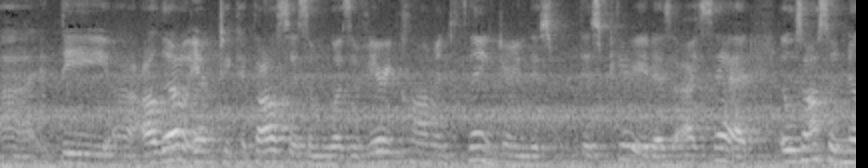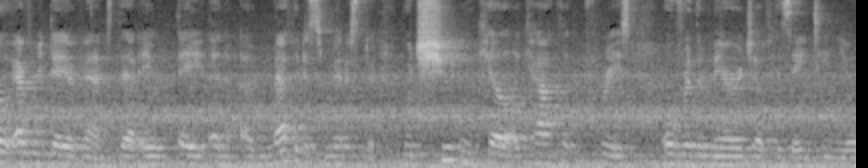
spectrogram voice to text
Uh, the, uh, although anti-Catholicism was a very common thing during this this period, as I said, it was also no everyday event that a, a, an, a Methodist minister would shoot and kill a Catholic priest over the marriage of his 18 year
